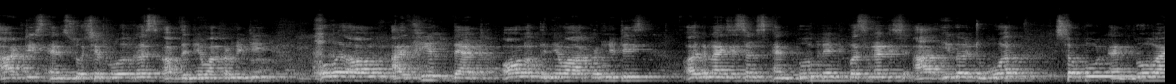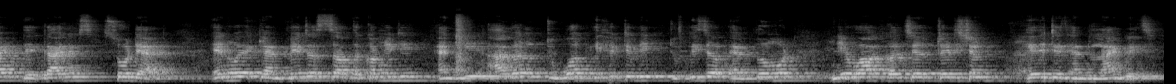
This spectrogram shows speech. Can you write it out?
artists, and social workers of the Newa community. Overall, I feel that all of the Newa communities, organizations, and prominent personalities are eager to work, support, and provide their guidance so that NOA can better serve the community and be able to work effectively to preserve and promote Newa culture, tradition, heritage, and language.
